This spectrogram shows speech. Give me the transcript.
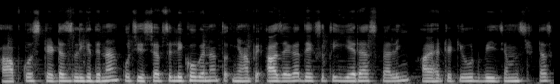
आपको स्टेटस लिख देना कुछ इस टाइप से लिखोगे ना तो यहाँ पे आ जाएगा। देख सकते ये रहा spelling attitude BGM status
